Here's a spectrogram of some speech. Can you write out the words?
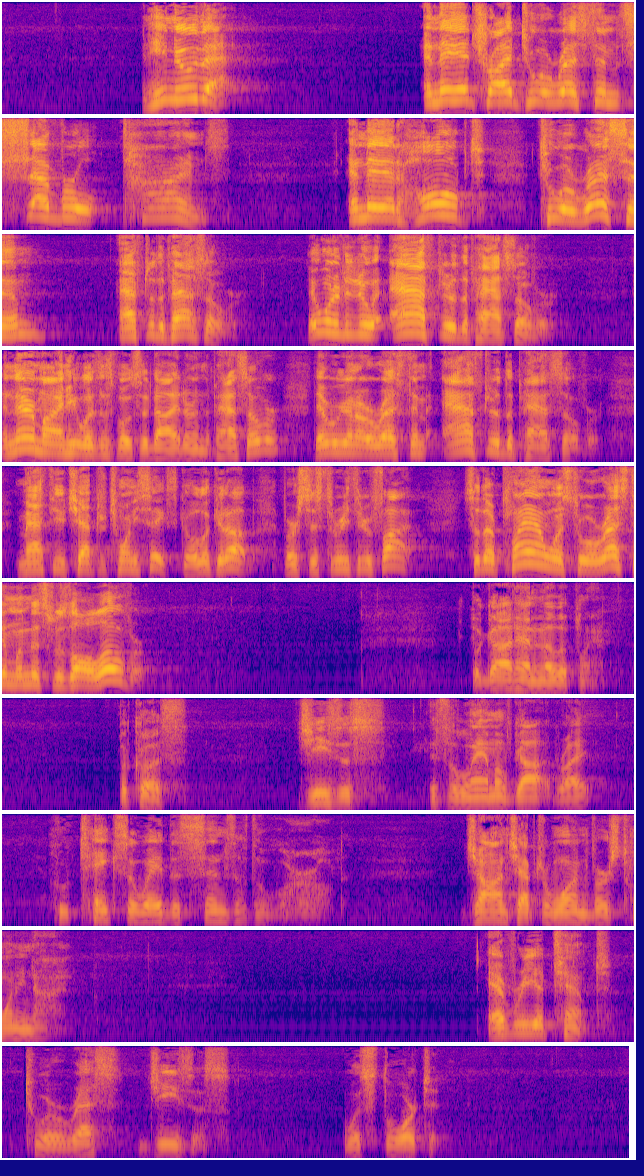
And he knew that. And they had tried to arrest him several times. And they had hoped to arrest him after the Passover. They wanted to do it after the Passover. In their mind, he wasn't supposed to die during the Passover. They were going to arrest him after the Passover. Matthew chapter 26, go look it up, verses 3 through 5. So their plan was to arrest him when this was all over. But God had another plan because Jesus is the Lamb of God, right? Who takes away the sins of the world. John chapter 1, verse 29. Every attempt to arrest Jesus was thwarted.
